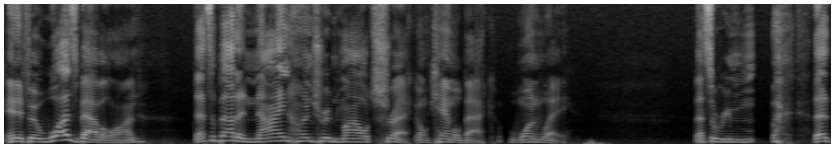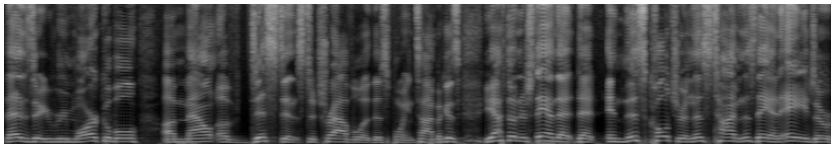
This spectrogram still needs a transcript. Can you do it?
And if it was Babylon, that's about a 900 mile trek on camelback one way. That's a rem- that, that is a remarkable amount of distance to travel at this point in time because you have to understand that that in this culture, in this time, in this day and age, there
